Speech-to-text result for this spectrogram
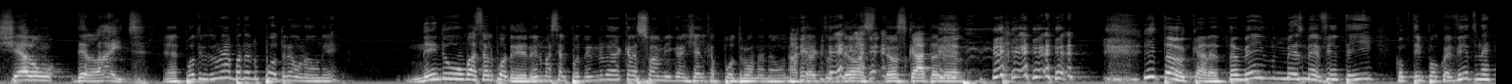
Shallow Delight. É, Podridão não é a banda do Podrão, não, né? Nem do Marcelo Podreiro. Nem do Marcelo Podrão, não é aquela sua amiga Angélica Podrona, não, né? Aquela que tu deu, umas, deu uns catas nela. Então, cara, também no mesmo evento aí, como tem pouco evento, né?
